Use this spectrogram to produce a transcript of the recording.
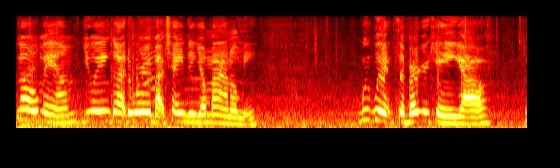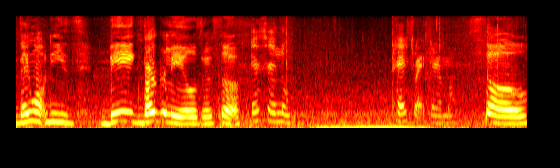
No, ma'am. You ain't got to worry about changing your mind on me. We went to Burger King, y'all. They want these big burger meals and stuff. It's a new place right there, Mom. So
